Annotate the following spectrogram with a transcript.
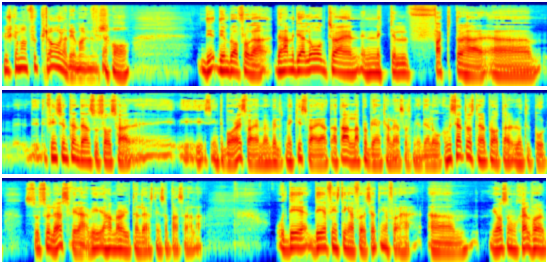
Hur ska man förklara det, Magnus? Ja, det, det är en bra fråga. Det här med dialog tror jag är en, en nyckelfaktor här. Uh det, det finns ju en tendens hos oss här, eh, i, i, inte bara i Sverige, men väldigt mycket i Sverige, att, att alla problem kan lösas med dialog. Om vi sätter oss ner och pratar runt ett bord så, så löser vi det här. Vi hamnar ut en lösning som passar alla. Och det, det finns det inga förutsättningar för här. Um, jag som själv har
